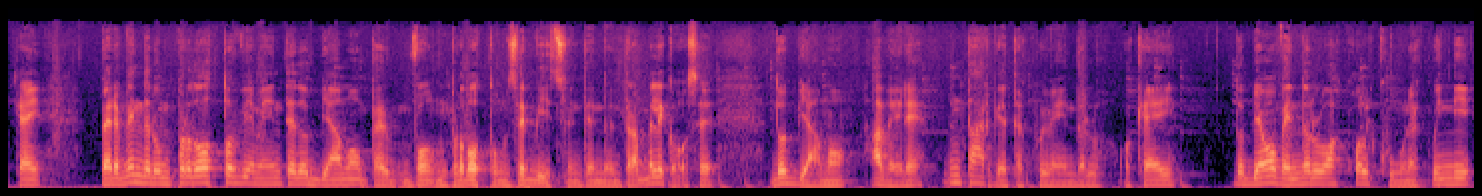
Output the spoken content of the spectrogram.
ok? Per vendere un prodotto ovviamente dobbiamo, per un prodotto o un servizio, intendo entrambe le cose, dobbiamo avere un target a cui venderlo, ok? Dobbiamo venderlo a qualcuno e quindi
